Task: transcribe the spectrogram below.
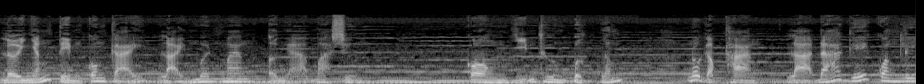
Lời nhắn tìm con cải lại mênh mang ở ngã ba sương Con diễm thương bực lắm. Nó gặp thàng là đá ghế quăng ly.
